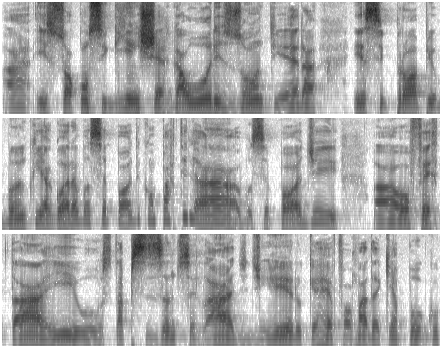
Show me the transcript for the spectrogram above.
ah, e só conseguia enxergar o horizonte, era esse próprio banco, e agora você pode compartilhar, você pode ah, ofertar aí, está precisando, sei lá, de dinheiro, quer reformar daqui a pouco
